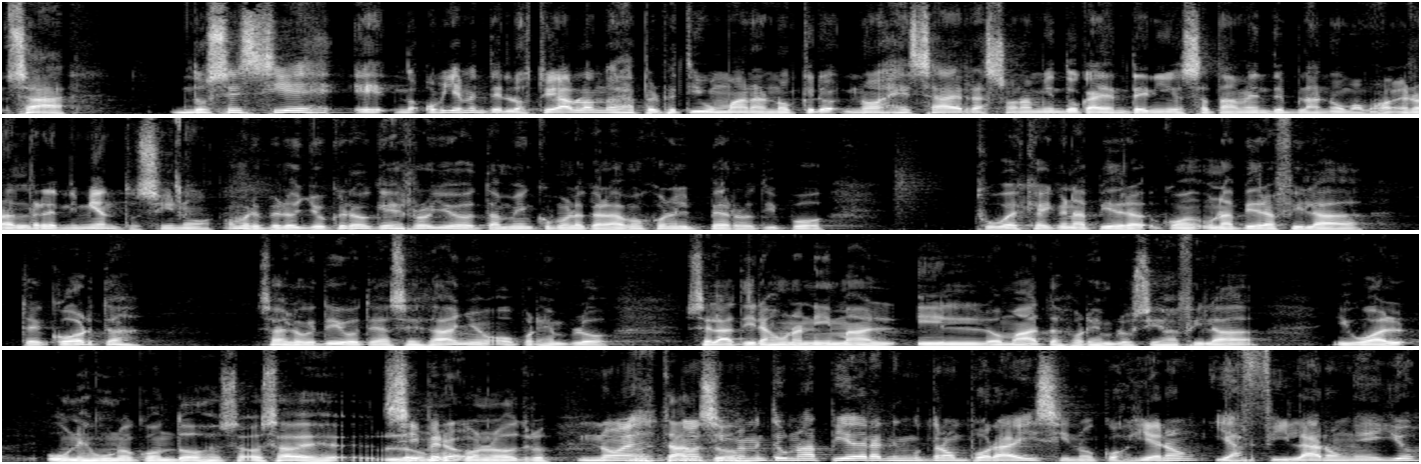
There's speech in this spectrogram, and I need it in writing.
o sea, no sé si es, eh, obviamente lo estoy hablando desde la perspectiva humana, no creo, no es ese razonamiento que hayan tenido exactamente, en plan, no vamos a ver el rendimiento, sino Hombre, pero yo creo que es rollo también como lo que hablábamos con el perro, tipo, tú ves que hay una piedra, una piedra afilada, te cortas, ¿sabes lo que te digo? Te haces daño, o por ejemplo, se la tiras a un animal y lo matas, por ejemplo, si es afilada, igual unes uno con dos, ¿sabes? Lo sí, uno pero con lo otro. No es, no tanto- es simplemente una piedra que encontraron por ahí, sino cogieron y afilaron ellos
